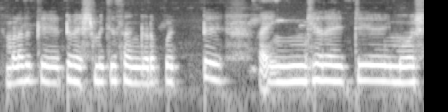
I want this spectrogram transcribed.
നമ്മളത് കേട്ട് വിഷമിച്ച് സങ്കടപ്പെട്ട് ഭയങ്കരമായിട്ട് ഇമോഷൻ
